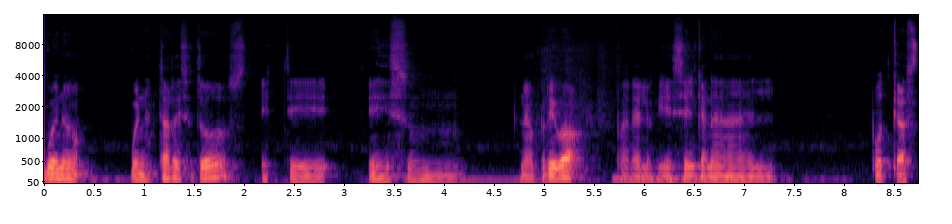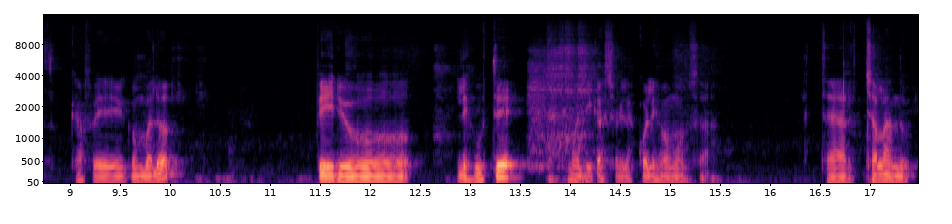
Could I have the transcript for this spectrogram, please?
Bueno, buenas tardes a todos. Este es una prueba para lo que es el canal podcast Café con Valor. Pero les guste las temáticas sobre las cuales vamos a estar charlando.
